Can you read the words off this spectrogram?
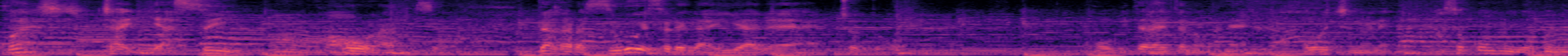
壊しちゃいやすい方なんですよ。だからすごいそれが嫌でちょっとこういただいたのがねお家のねパソコンの横に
